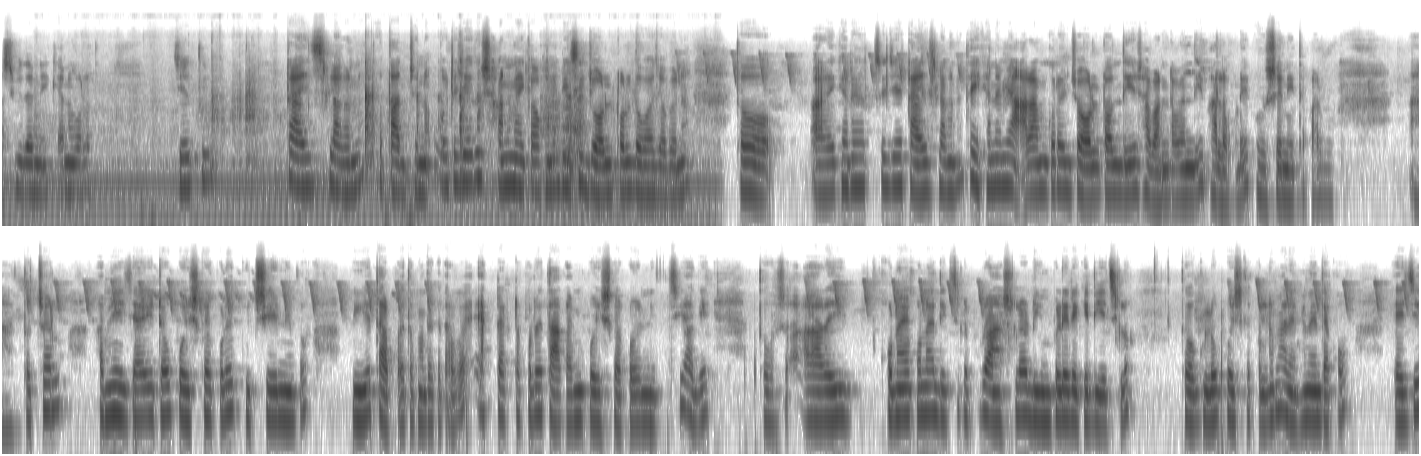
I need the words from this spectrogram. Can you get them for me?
অসুবিধা নেই, কেন বলো যেহেতু টাইলস লাগানো, তো তার জন্য। ওইটা যেহেতু সানমাইকা ওখানে বেশি জল টল দেওয়া যাবে না। তো আর এখানে হচ্ছে যে টাইলস লাগানো, তো এখানে আমি আরাম করে জল টল দিয়ে, সাবান টাবান দিয়ে ভালো করে ঘষে নিতে পারব। আর তো চলো, আমি এই জায়গাটাও পরিষ্কার করে গুছিয়ে নেব, নিয়ে তারপরে তোমাদেরকে দেবো একটা একটা করে তাক আমি পরিষ্কার করে নিচ্ছি আগে। তো আর এই কোনায় কোনায় দেখছিল, পুরো আঁশলা ডিম পেড়ে রেখে দিয়েছিল। তো ওগুলো পরিষ্কার করলাম। আর এখানে দেখো, এই যে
